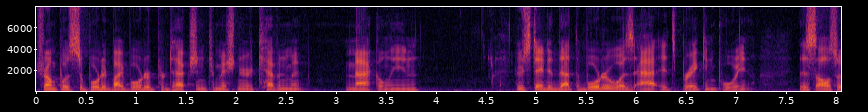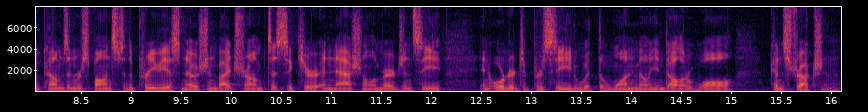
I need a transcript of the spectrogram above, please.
Trump was supported by Border Protection Commissioner Kevin McAleen, who stated that the border was at its breaking point. This also comes in response to the previous notion by Trump to secure a national emergency in order to proceed with the $1 million wall construction.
